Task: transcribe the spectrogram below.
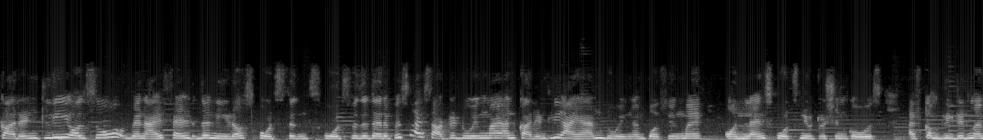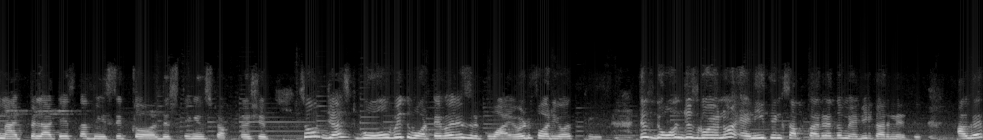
currently also when i felt the need of sports sports physiotherapist i started doing my and currently i am doing i'm pursuing my online sports nutrition course. I've completed my mat pilates basic uh, this thing instructorship. So just go with whatever is required for your thing. Just don't just go you know anything sab kar rahe to main bhi kar leti. Agar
